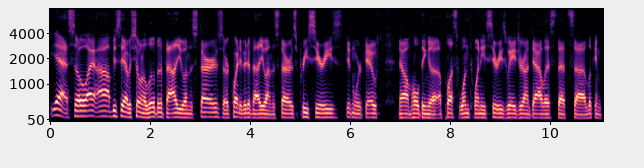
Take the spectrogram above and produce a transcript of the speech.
Yeah, so I obviously I was showing a little bit of value on the stars, or quite a bit of value on the stars pre-series. Didn't work out. Now I'm holding a, a plus one twenty series wager on Dallas. That's uh, looking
